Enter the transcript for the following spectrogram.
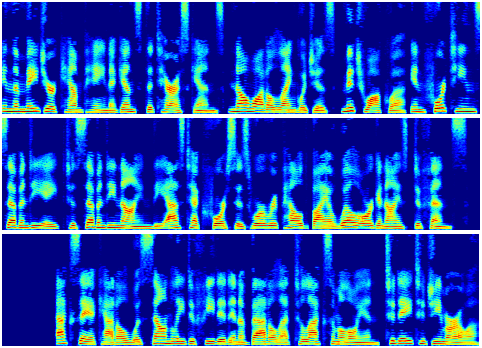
In the major campaign against the Tarascans Nahuatl languages, Michoacua, in 1478–79 the Aztec forces were repelled by a well-organized defense. Axayacatl was soundly defeated in a battle at Tlaxamaloyan today Tajimaroa,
